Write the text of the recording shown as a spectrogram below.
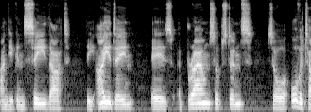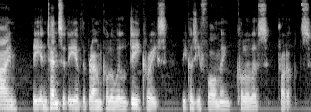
and you can see that the iodine is a brown substance. So over time, the intensity of the brown colour will decrease because you're forming colourless products.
